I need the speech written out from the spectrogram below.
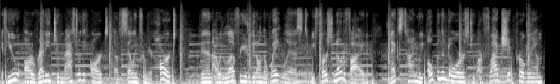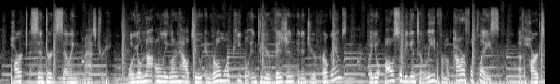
if you are ready to master the art of selling from your heart, then I would love for you to get on the wait list to be first notified next time we open the doors to our flagship program, Heart Centered Selling Mastery. Well, you'll not only learn how to enroll more people into your vision and into your programs, but you'll also begin to lead from a powerful place of heart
